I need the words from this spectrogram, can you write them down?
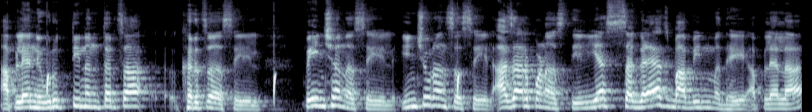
आपल्या निवृत्तीनंतरचा खर्च असेल पेन्शन असेल इन्शुरन्स असेल आजारपण असतील या सगळ्याच बाबींमध्ये आपल्याला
